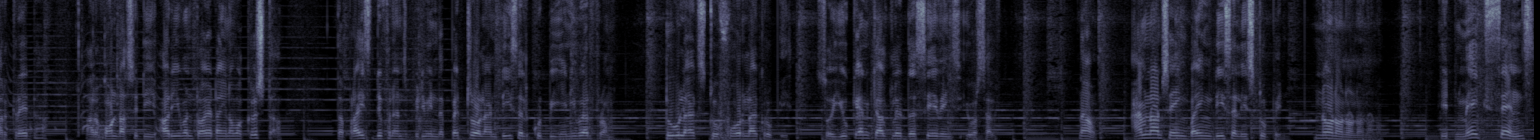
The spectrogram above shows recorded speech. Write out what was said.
or Creta or Honda City or even Toyota Innova Crysta, the price difference between the petrol and diesel could be anywhere from 2 lakhs to 4 lakh rupees. So you can calculate the savings yourself. Now, I'm not saying buying diesel is stupid. No, no, no, no, no, no. It makes sense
